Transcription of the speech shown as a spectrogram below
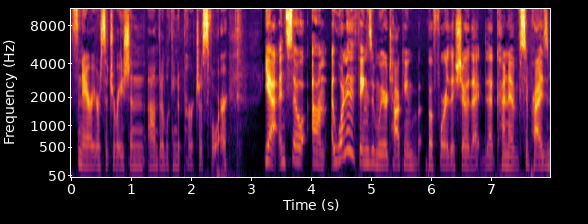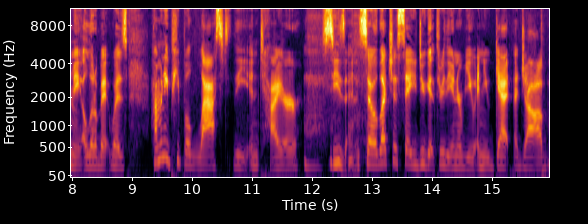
scenario or situation um, they're looking to purchase for. Yeah, and so um, one of the things and we were talking before the show that that kind of surprised me a little bit was how many people last the entire season. so let's just say you do get through the interview and you get a job.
